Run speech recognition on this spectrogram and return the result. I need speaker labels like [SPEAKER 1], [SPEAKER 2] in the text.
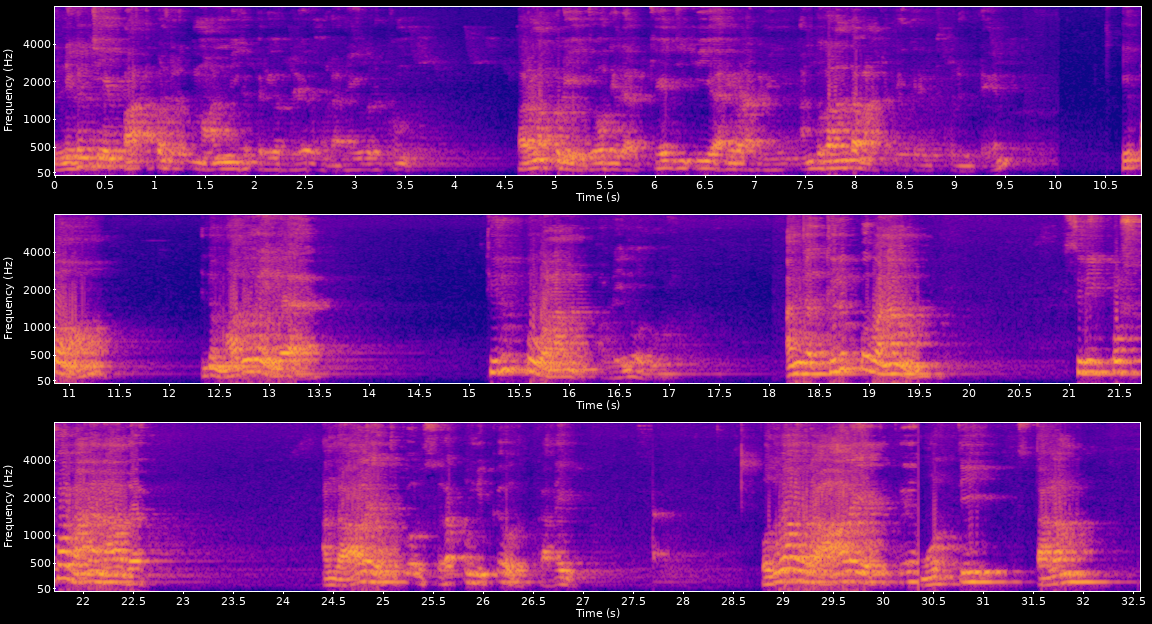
[SPEAKER 1] இந்த நிகழ்ச்சியை பார்த்து கொண்டிருக்கும் ஆன்மீக பெரியவர்களே உங்கள் அனைவருக்கும் பரமக்குடி ஜோதிடர் கேஜிபி அறிவழகனின் அன்பு கலந்த வணக்கத்தை தெரிவித்துக் கொள்கிறேன். இப்போ இந்த மதுரையில் திருப்புவனம் அப்படின்னு ஒரு ஊர். அந்த திருப்புவனம் ஸ்ரீ புஷ்பவனநாதர் அந்த ஆலயத்துக்கு ஒரு சிறப்புமிக்க ஒரு கதை. பொதுவா ஒரு ஆலயத்துக்கு மூர்த்தி ஸ்தலம்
